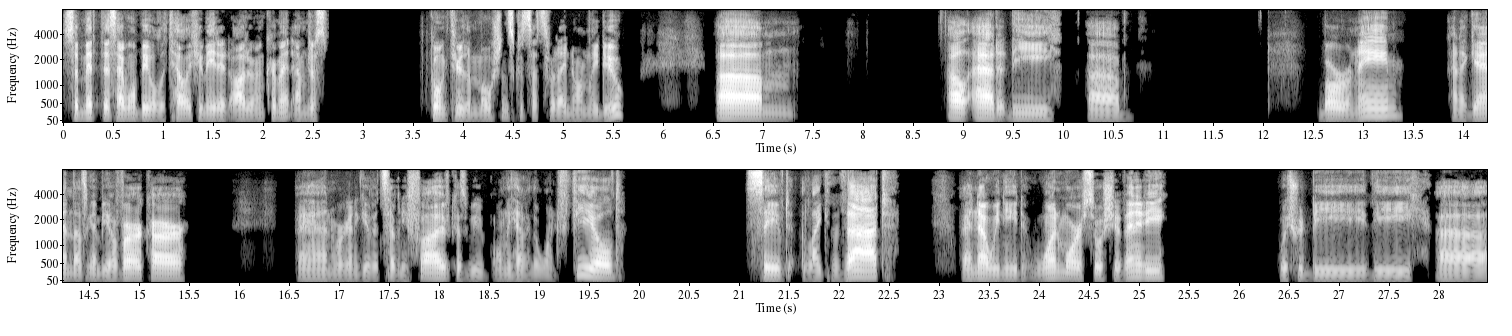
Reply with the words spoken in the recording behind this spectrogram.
submit this, I won't be able to tell if you made it auto increment. I'm just going through the motions because that's what I normally do. Um, I'll add the uh, borrower name. And again, that's going to be a varchar. And we're going to give it 75 because we're only having the one field. Saved like that. And now we need one more associative entity, which would be the, uh,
